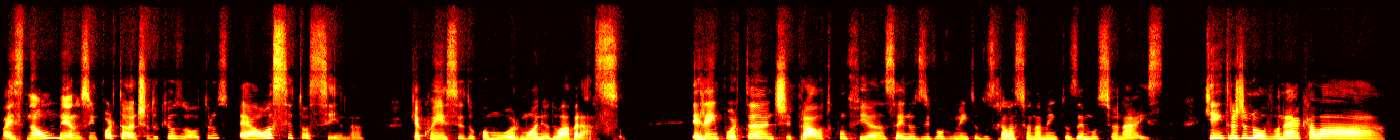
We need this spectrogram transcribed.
mas não menos importante do que os outros, é a ocitocina, que é conhecido como o hormônio do abraço. Ele é importante para a autoconfiança e no desenvolvimento dos relacionamentos emocionais, que entra de novo, né, aquela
